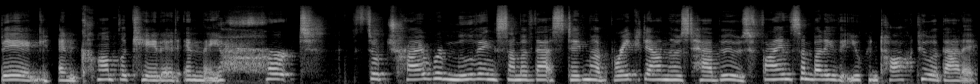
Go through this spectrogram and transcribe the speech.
big and complicated and they hurt So try removing some of that stigma, break down those taboos, find somebody that you can talk to about it,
